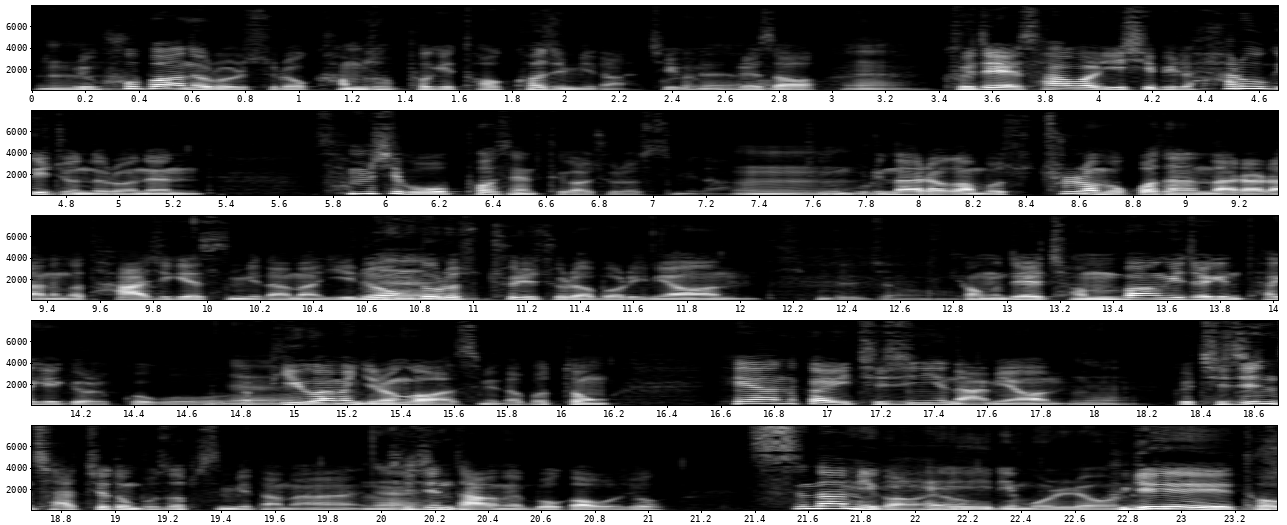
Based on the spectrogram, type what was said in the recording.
그리고 음. 후반으로 올수록 감소폭이 더 커집니다. 지금 그래요. 그래서 예, 그제 4월 20일 하루 기준으로는 35%가 줄었습니다. 음. 지금 우리나라가 뭐 수출로 먹고 사는 나라라는 거 다 아시겠습니다만 이 정도로 네. 수출이 줄어버리면 힘들죠. 경제 전방위적인 타격이 올 거고 그러니까 네. 비유하면 이런 것 같습니다. 보통 해안가에 지진이 나면 네. 그 지진 자체도 무섭습니다만 네. 지진 다음에 뭐가 오죠? 쓰나미가 와요. 헤일이 몰려오는 그게 게더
